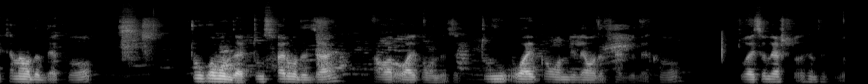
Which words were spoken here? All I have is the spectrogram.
এখানে আমাদের দেখো টু কমন যায় টু ছয়ের মধ্যে যায়, আবার ওয়াই কমন যাচ্ছে টু ওয়াই কমন নিলে আমাদের থাকবে, দেখো টু চলে আসলো এখানে থাকবে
